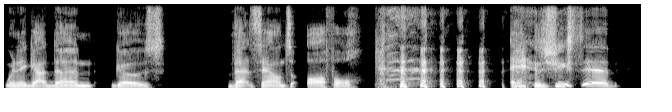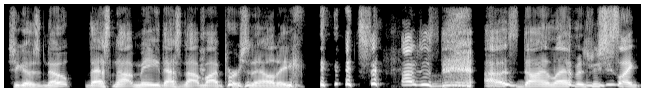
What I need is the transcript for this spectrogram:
when it got done goes, That sounds awful. and she said, She goes, Nope, that's not me. That's not my personality. I just. I was dying laughing. She's like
